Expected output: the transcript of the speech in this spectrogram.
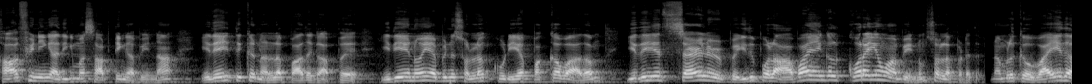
காஃபி நீங்கள் அதிகமாக சாப்பிட்டீங்க அப்படின்னா இதயத்துக்கு நல்ல பாதுகாப்பு இதய நோய் அப்படின்னு சொல்லக்கூடிய பக்கவாதம் இதய செயலிழப்பு இது போல் அபாயங்கள் குறையும் அப்படின்னும் சொல்லப்படுது. நம்மளுக்கு வயது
